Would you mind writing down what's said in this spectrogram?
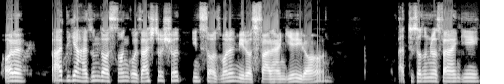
آره. بعد دیگه از اون داستان گذشت شد این سازمان میراث فرهنگی ایران. بعد تو سازمان میراث فرهنگی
